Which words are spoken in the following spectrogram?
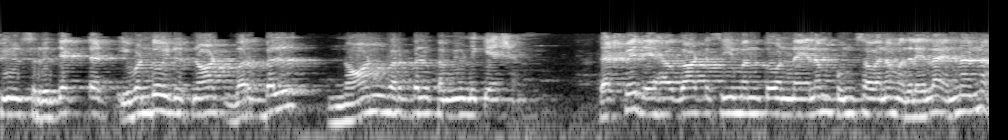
feels rejected, even though it is not verbal, non-verbal communication. That's why they have got Simantonnayanam, Pumsavanam, adalella enna na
